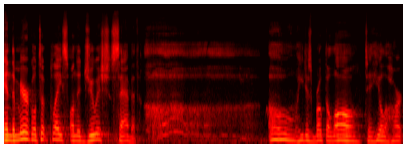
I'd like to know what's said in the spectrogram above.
and the miracle took place on the Jewish Sabbath. Oh, he just broke the law to heal a heart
